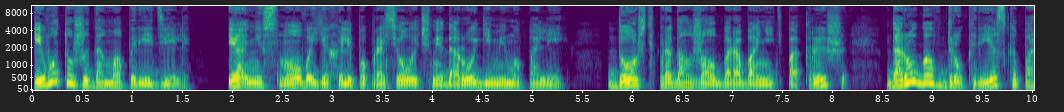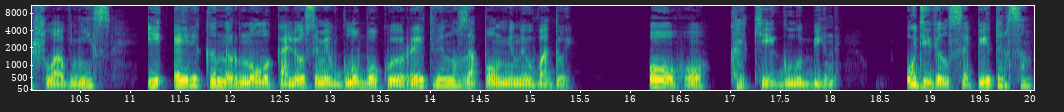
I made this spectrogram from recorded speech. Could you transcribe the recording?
и вот уже дома поредели, и они снова ехали по проселочной дороге мимо полей. Дождь продолжал барабанить по крыше, дорога вдруг резко пошла вниз, и Эрика нырнула колесами в глубокую рытвину, заполненную водой. «Ого, какие глубины!» — удивился Питерсон,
